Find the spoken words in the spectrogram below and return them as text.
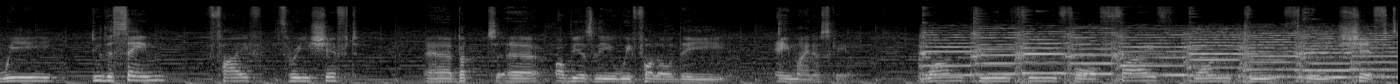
we do the same five, three shift, uh, but uh, obviously we follow the A minor scale. One, two, three, four, five, one, two, three, shift.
